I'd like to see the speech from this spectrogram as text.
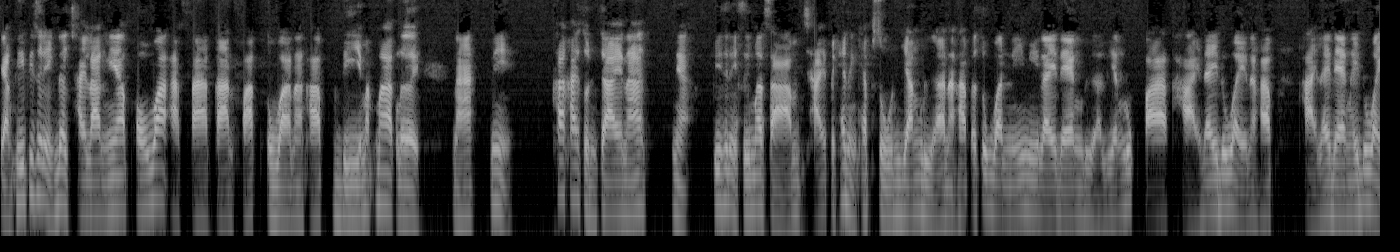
อย่างที่พี่เสดกเลือกใช้ร้านเนี้ยเพราะว่าอัตราการฟักตัวนะครับดีมากๆเลยนะนี่ถ้าใครสนใจนะเนี่ยพี่เสดกซื้อมา 3 ใช้ไปแค่หนึ่งแคปซูลยังเหลือนะครับแล้วทุกวันนี้มีลายแดงเหลือเลี้ยงลูกปลาขายได้ด้วยนะครับขายลายแดงได้ด้วย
